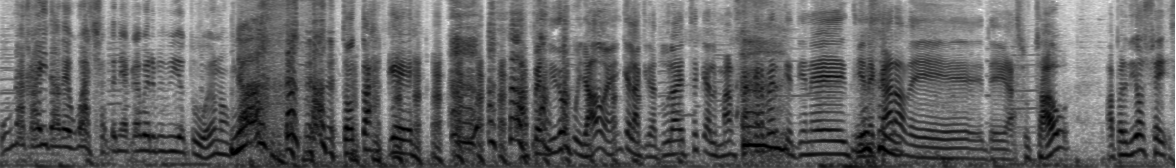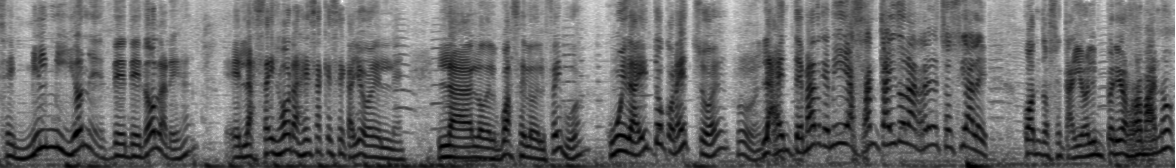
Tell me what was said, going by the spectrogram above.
una caída de WhatsApp tenía que haber vivido tú, ¿eh? ¿no? Total, que has perdido cuidado, ¿eh? Que la criatura este, que el Mark Zuckerberg, que tiene, tiene cara de, de asustado, ha perdido 6 mil millones de, de dólares, ¿eh? En las seis horas esas que se cayó, el, la- lo del WhatsApp y lo del Facebook. ¿eh? Cuidadito con esto, ¿eh? La gente, madre mía, se han caído las redes sociales. Cuando se cayó el Imperio Romano,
